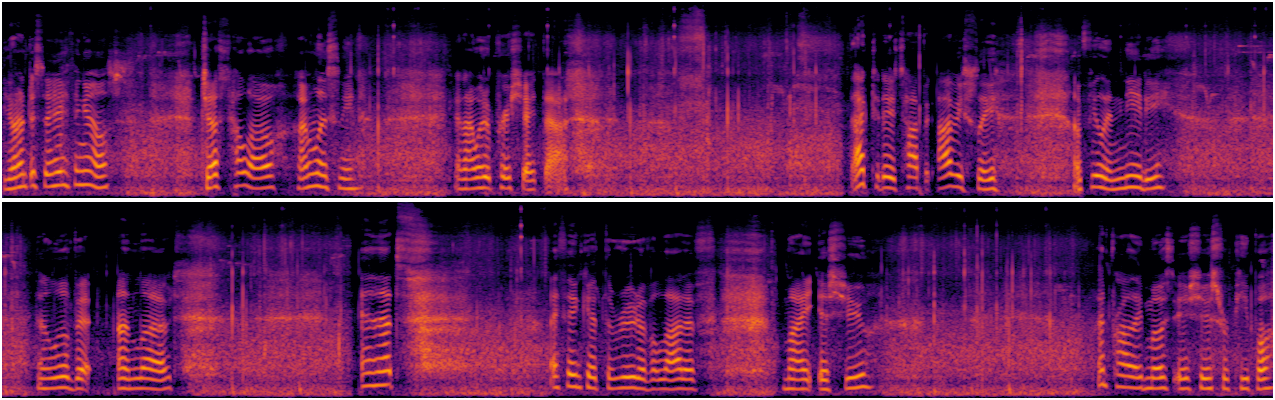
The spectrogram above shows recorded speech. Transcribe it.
You don't have to say anything else. Just hello, I'm listening. And I would appreciate that. Back to today's topic, obviously, I'm feeling needy and a little bit unloved. And that's, I think, at the root of a lot of my issue and probably most issues for people.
